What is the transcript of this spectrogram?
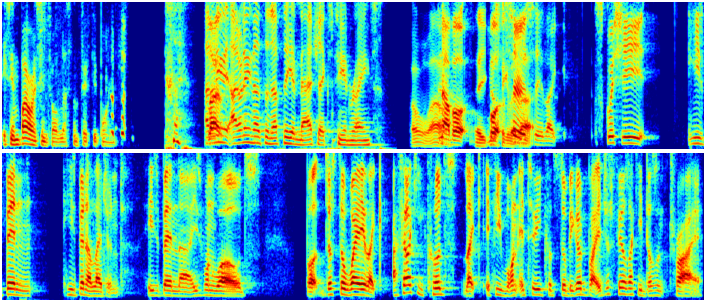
It's embarrassing to have less than 50 points. I don't, That- think, I don't think that's enough to get match XP and ranked. Oh wow. no, but Yeah, but think about that. seriously, like Squishy, he's been he's been a legend. He's been uh, he's won worlds, but just the way like I feel like he could like if he wanted to, he could still be good. But it just feels like he doesn't try.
